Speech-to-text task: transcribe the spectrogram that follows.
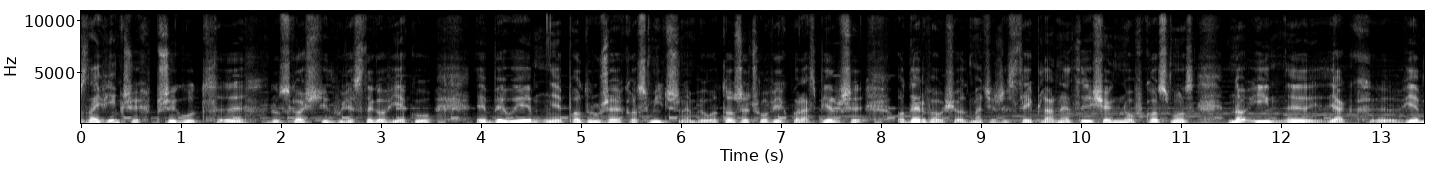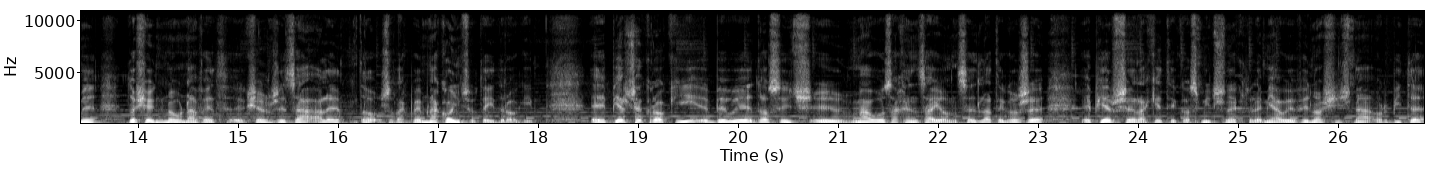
z największych przygód y, ludzkości XX wieku y, były podróże kosmiczne. Było to, że człowiek po raz pierwszy oderwał się od macierzystej planety, sięgnął w kosmos, no i y, jak wiemy, dosięgnął nawet Księżyca, ale to, że tak powiem, na końcu tej drogi. Pierwsze kroki były dosyć mało zachęcające, dlatego że pierwsze rakiety kosmiczne, które miały wynosić na orbitę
